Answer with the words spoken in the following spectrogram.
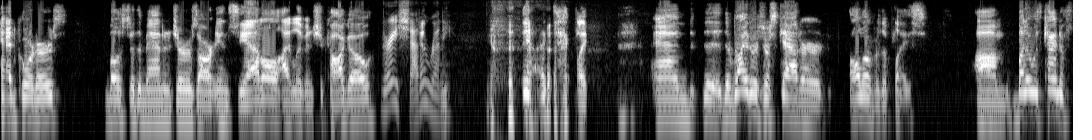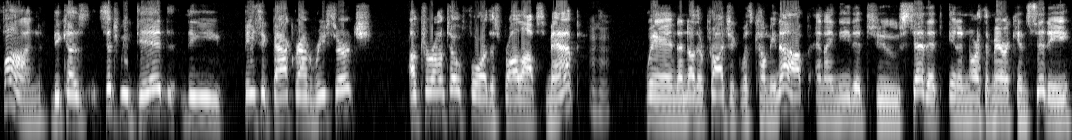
headquarters. Most of the managers are in Seattle. I live in Chicago. Very shadow runny. yeah, exactly. And the the writers are scattered all over the place. Um, but it was kind of fun because since we did the basic background research of Toronto for the Sprawl Ops map, Mm-hmm. when another project was coming up and I needed to set it in a North American city,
